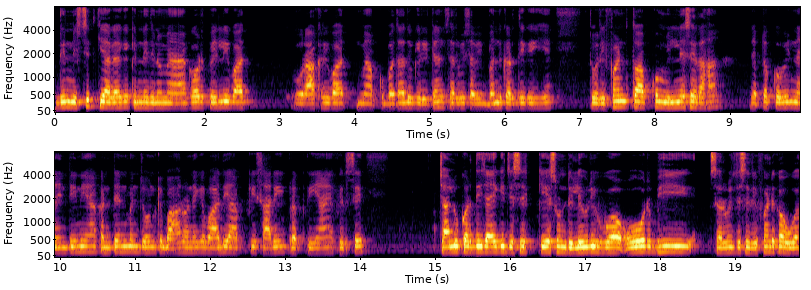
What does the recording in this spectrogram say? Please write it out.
दिन निश्चित किया गया कि कितने दिनों में आएगा। और पहली बात और आखिरी बात मैं आपको बता दूँ कि रिटर्न सर्विस अभी बंद कर दी गई है। तो रिफ़ंड तो आपको मिलने से रहा, जब तक कोविड नाइन्टीन या कंटेनमेंट जोन के बाहर होने के बाद ही आपकी सारी प्रक्रियाएँ फिर से चालू कर दी जाएगी। जैसे कैश ऑन डिलीवरी हुआ, और भी सर्विस जैसे रिफ़ंड का हुआ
